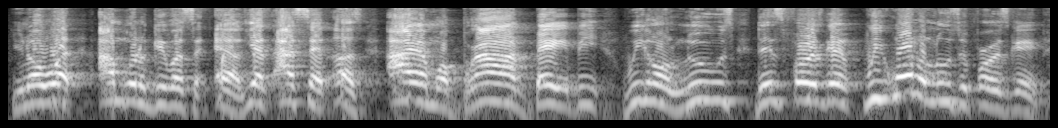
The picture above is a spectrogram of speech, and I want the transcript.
You know what? I'm gonna give us an L. Yes, I said us. I am a Brown baby. We gonna lose this first game. We want to lose the first game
